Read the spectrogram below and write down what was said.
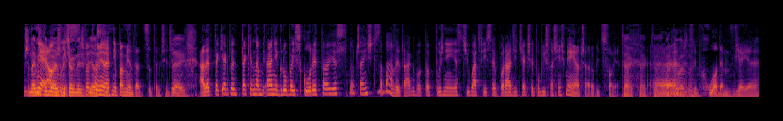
przynajmniej ty on możesz nic. wyciągnąć Pe- wnioski. Pewnie nie pamięta, co tam się działo. Tak. Ale tak jakby takie nabieranie grubej skóry to jest no, część zabawy, tak? Bo to później jest ci łatwiej sobie poradzić, jak się publiczność nie śmieje, a trzeba robić swoje. Tak, tak, to jest E, bardzo ważne. tym chłodem wieje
